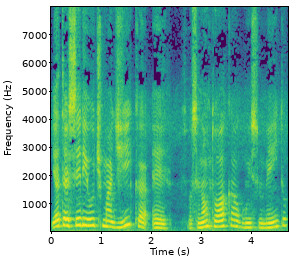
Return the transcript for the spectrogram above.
E a terceira e última dica é: se você não toca algum instrumento,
